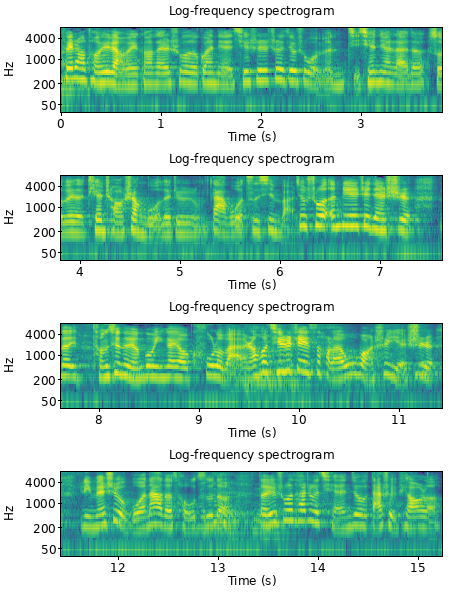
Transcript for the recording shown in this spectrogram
非常同意两位刚才说的观点，其实这就是我们几千年来的所谓的天朝上国的这种大国自信吧。就说 NBA 这件事，那腾讯的员工应该要哭了吧？然后其实这次好莱坞往事也是，里面是有伯纳的投资的，等于说他这个钱就打水漂了。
